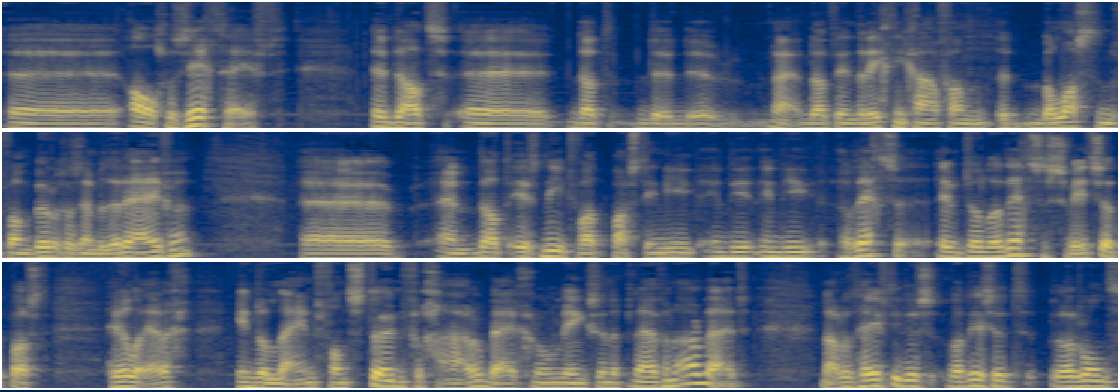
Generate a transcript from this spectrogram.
eh, al gezegd heeft eh, dat, dat, de, de, nou, dat we in de richting gaan van het belasten van burgers en bedrijven. En dat is niet wat past in die, in die, in die rechtse, eventuele rechtse switch. Het past heel erg in de lijn van steun vergaren bij GroenLinks en de Partij van de Arbeid. Nou, dat heeft hij dus, wat is het, rond,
